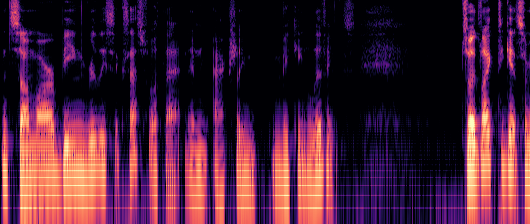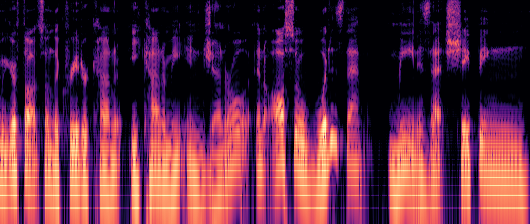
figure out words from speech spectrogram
And some are being really successful at that and actually making livings. So I'd like to get some of your thoughts on the creator con- economy in general. And also, what does that mean? Is that shaping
